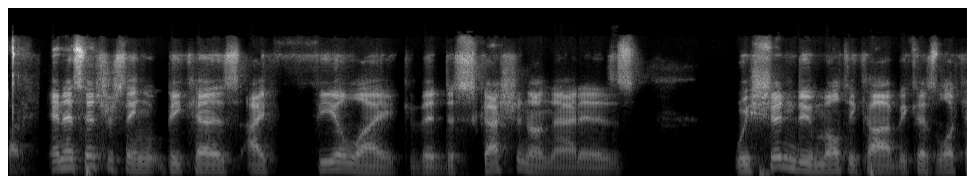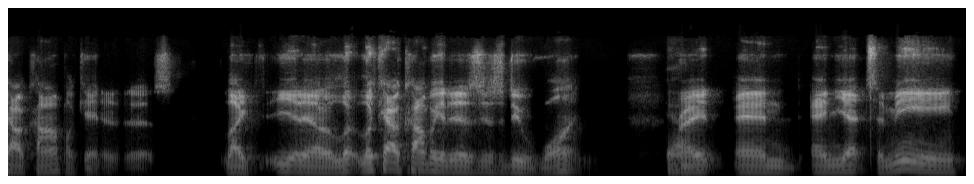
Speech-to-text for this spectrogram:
But, and it's interesting because I feel like the discussion on that is we shouldn't do multi-cloud because look how complicated it is. Like you know, look, look how complicated it is just to do one, yeah. right? And and yet to me,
